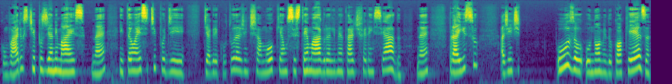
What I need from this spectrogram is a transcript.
com vários tipos de animais, né? Então, é esse tipo de, de agricultura a gente chamou que é um sistema agroalimentar diferenciado, né? Para isso, a gente usa o nome do Coquesa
